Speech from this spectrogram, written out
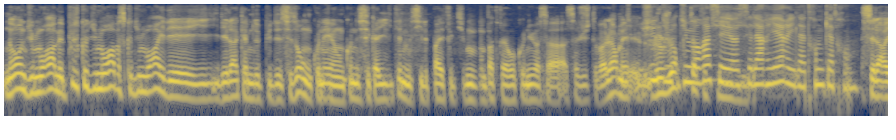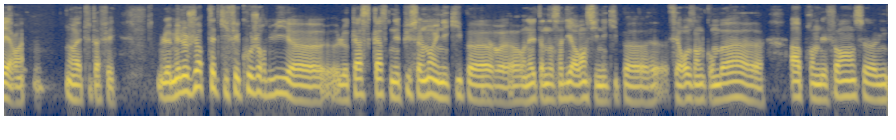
Non, Dumora, mais plus que Dumora, parce que Dumora, il est, il est là quand même depuis des saisons. On connaît, on connaît ses qualités, même s'il n'est pas effectivement pas très reconnu à sa, à sa juste valeur. Mais Juste, le joueur, Dumora, c'est l'arrière, il a 34 ans. C'est l'arrière, ouais. ouais. tout à fait. Le, mais le joueur, peut-être qui fait qu'aujourd'hui, euh, le Castres, Castres n'est plus seulement une équipe, euh, on avait tendance à dire avant, c'est une équipe euh, féroce dans le combat, euh, à prendre défense, une,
